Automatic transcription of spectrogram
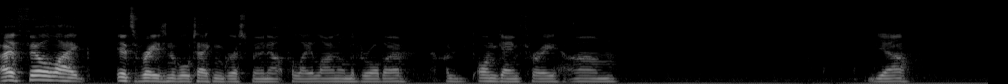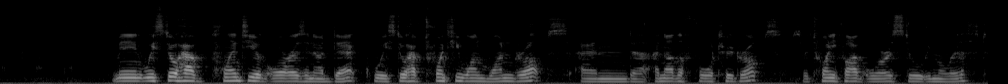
I feel like it's reasonable taking Gryff's Boon out for Leyline on the draw though, on, on game three. Um, yeah. I mean, we still have plenty of auras in our deck. We still have 21 1 drops and uh, another 4 2 drops. So 25 auras still in the list.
